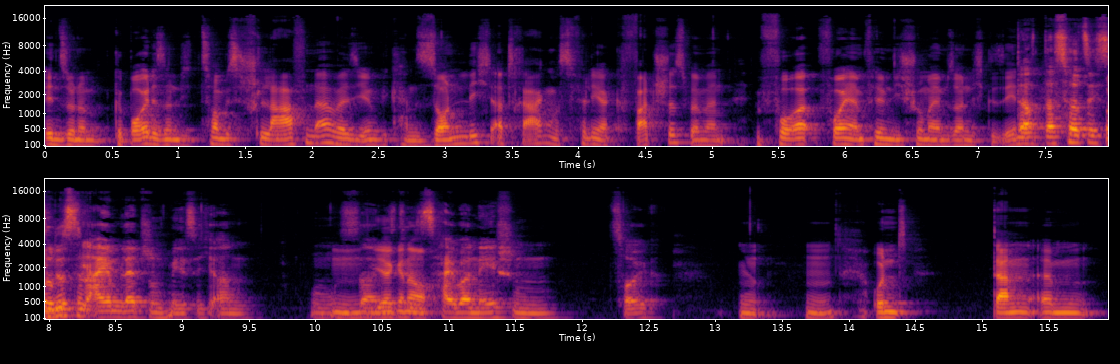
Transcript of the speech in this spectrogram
in so einem Gebäude sind und die Zombies schlafen da, weil sie irgendwie kein Sonnenlicht ertragen, was völliger Quatsch ist, wenn man vor, vorher im Film die schon mal im Sonnenlicht gesehen das, hat. Das hört sich so und ein bisschen I Am Legend mäßig an. Mhm, sagen, ja, genau. Hibernation-Zeug. Mhm. Und dann ähm,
